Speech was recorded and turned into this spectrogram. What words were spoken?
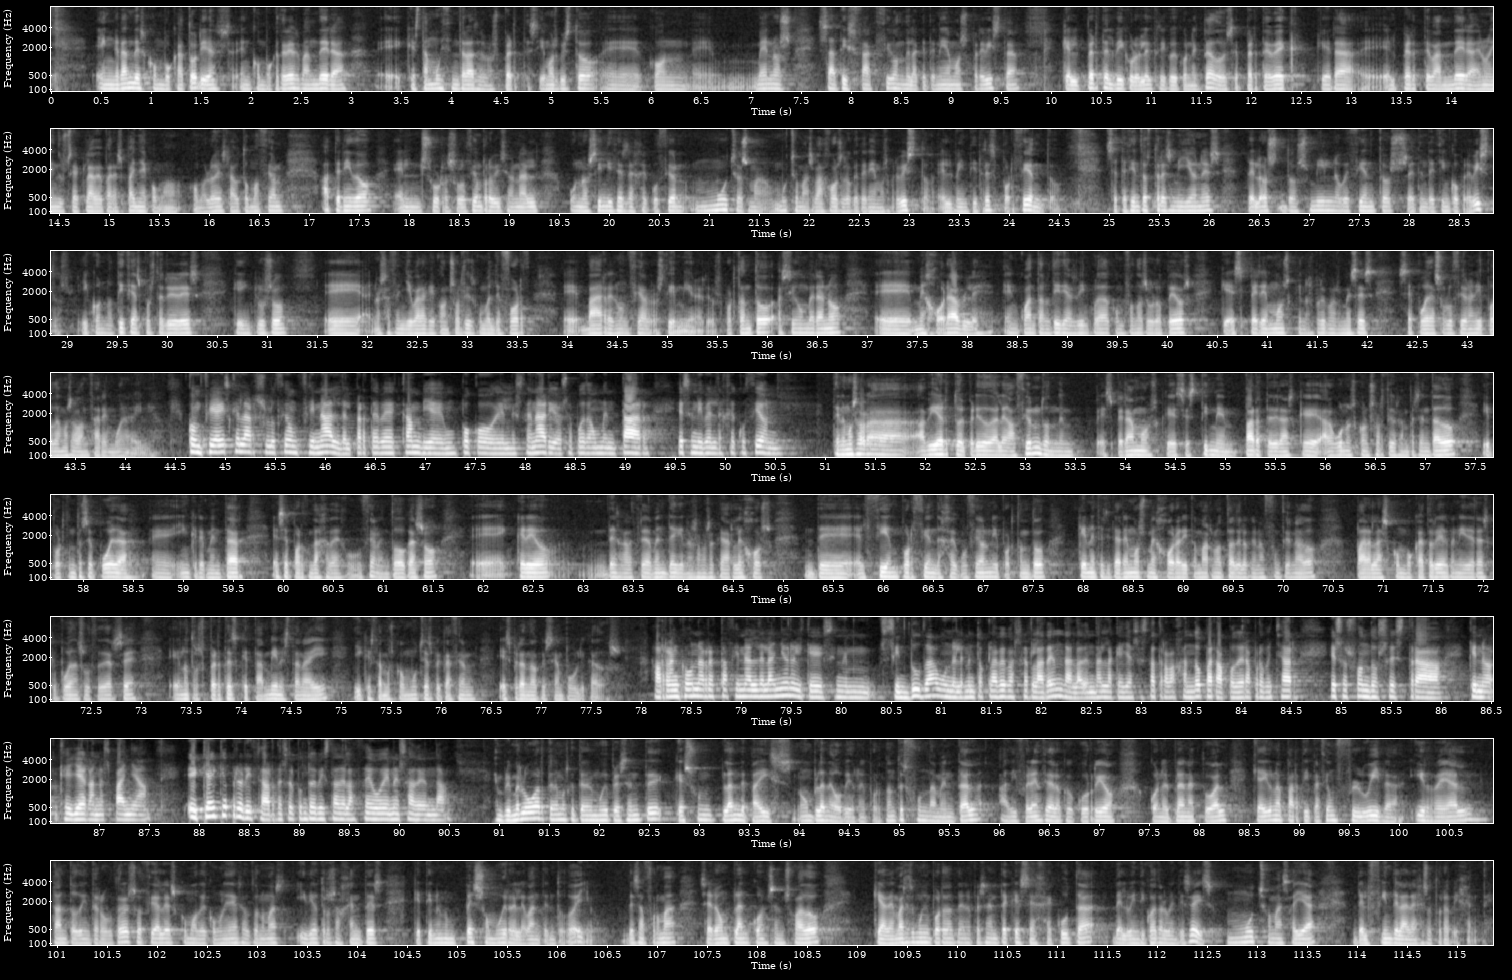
en grandes convocatorias, en convocatorias bandera, eh, que están muy centradas en los PERTES. Y hemos visto eh, con eh, menos satisfacción de la que teníamos prevista que el PERTE del vehículo eléctrico y conectado, ese PERTE-BEC, que era el PERTE bandera en una industria clave para España como, como lo es la automoción, ha tenido en su resolución provisional unos índices de ejecución muchos mucho más bajos de lo que teníamos previsto, el 23%, 703 millones de los 2.975 previstos, y con noticias posteriores que incluso eh, nos hacen llevar a que consorcios como el de Ford eh, va a renunciar a los 100 millones de euros. Por tanto, ha sido un verano eh, mejorable en cuanto a noticias vinculadas con fondos europeos que esperemos que en los próximos meses se pueda solucionar y podamos avanzar en buena línea. ¿Confiáis que la resolución final del PRTB cambie un poco el escenario, se pueda aumentar ese nivel de ejecución? Tenemos ahora abierto el periodo de alegación, donde esperamos que se estimen parte de las que algunos consorcios han presentado y por tanto se pueda eh, incrementar ese porcentaje de ejecución. En todo caso, eh, creo desgraciadamente que nos vamos a quedar lejos del 100% de ejecución y por tanto que necesitaremos mejorar y tomar nota de lo que no ha funcionado para las convocatorias venideras que puedan sucederse en otros PERTES que también están ahí y que estamos con mucha expectación esperando a que sean publicados. Arranca una recta final del año en el que, sin, duda, un elemento clave va a ser la adenda, la adenda en la que ya se está trabajando para poder aprovechar esos fondos extra que, llegan a España. ¿Qué hay que priorizar desde el punto de vista de la CEO en esa adenda? En primer lugar, tenemos que tener muy presente que es un plan de país, no un plan de gobierno, y por tanto es fundamental, a diferencia de lo que ocurrió con el plan actual, que haya una participación fluida y real, tanto de interlocutores sociales como de comunidades autónomas y de otros agentes que tienen un peso muy relevante en todo ello. De esa forma, será un plan consensuado que además es muy importante tener presente que se ejecuta del 24 al 26, mucho más allá del fin de la legislatura vigente.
